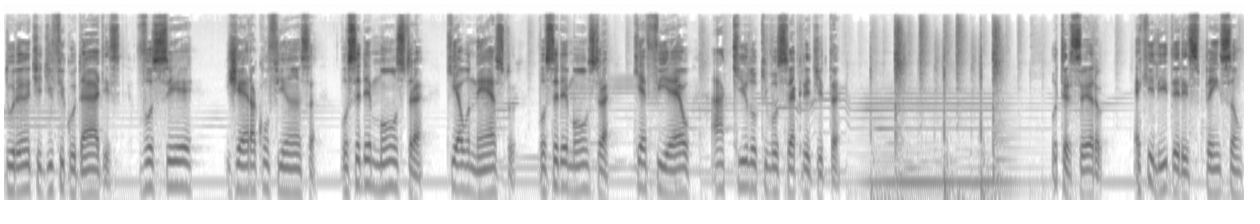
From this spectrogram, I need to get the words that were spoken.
durante dificuldades, você gera confiança, você demonstra que é honesto, você demonstra que é fiel àquilo que você acredita. O terceiro é que líderes pensam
